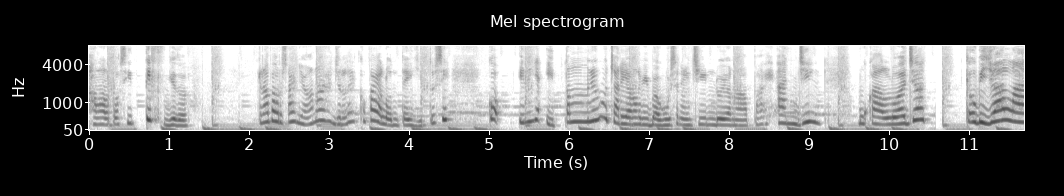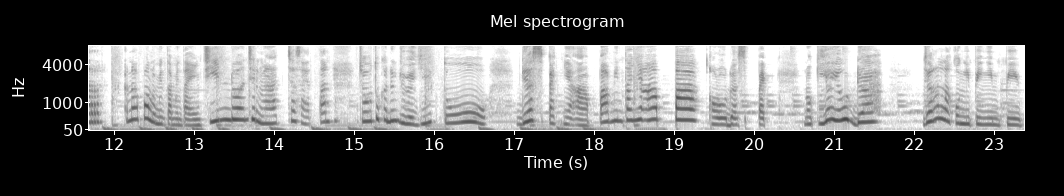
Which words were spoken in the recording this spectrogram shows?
hal-hal positif gitu kenapa harus ah jangan ah jelek kok kayak lonte gitu sih? Kok ininya hitam ini lu cari yang lebih bagusan yang cindo yang apa? Eh anjing muka lu aja kayak ubi jalar. Kenapa lu minta-minta yang cindo anjir? Ngaca setan. Cowok tuh kadang juga gitu. Dia speknya apa mintanya apa? Kalau udah spek Nokia ya udah. Janganlah kok ngimpi-ngimpi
